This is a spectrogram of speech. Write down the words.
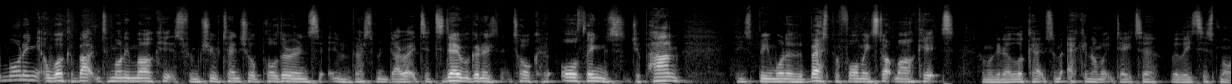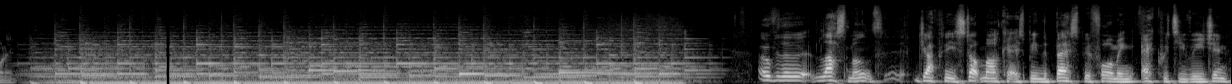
Good morning and welcome back to Morning Markets from True Potential. Paul Durrance, Investment Director. Today we're going to talk all things Japan. It's been one of the best performing stock markets and we're going to look at some economic data released this morning. Over the last month, Japanese stock market has been the best performing equity region,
